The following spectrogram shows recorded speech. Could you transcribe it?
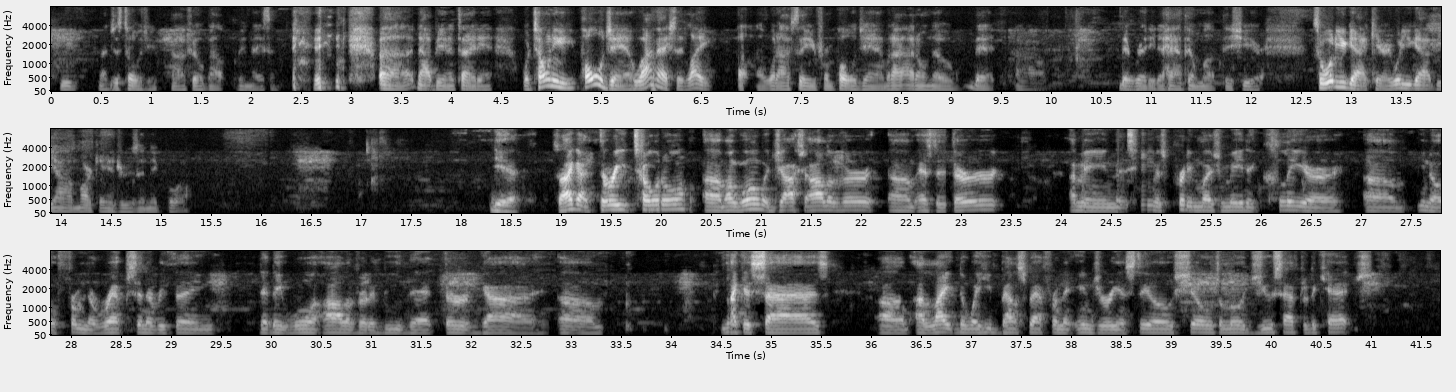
We, I just told you how I feel about Ben Mason uh, not being a tight end. Well, Tony Poljan, who I've actually liked uh, what I've seen from Poljan, but I, I don't know that um, they're ready to have him up this year. So, what do you got, Kerry? What do you got beyond Mark Andrews and Nick Boyle? Yeah. So I got three total. Um, I'm going with Josh Oliver um, as the third. I mean, the team has pretty much made it clear, um, you know, from the reps and everything, that they want Oliver to be that third guy. Um, like his size. Um, I like the way he bounced back from the injury and still shows a little juice after the catch.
